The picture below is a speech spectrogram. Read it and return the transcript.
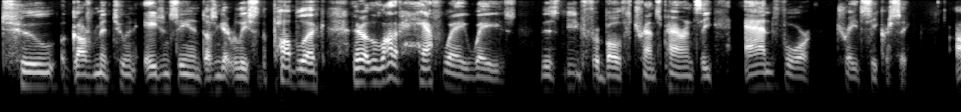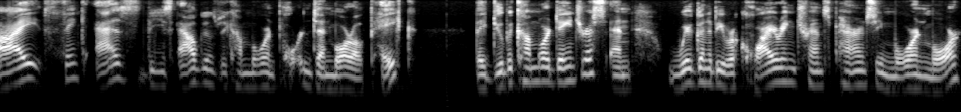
to a government to an agency and it doesn't get released to the public. There are a lot of halfway ways. There's need for both transparency and for trade secrecy. I think as these algorithms become more important and more opaque, they do become more dangerous. And we're going to be requiring transparency more and more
